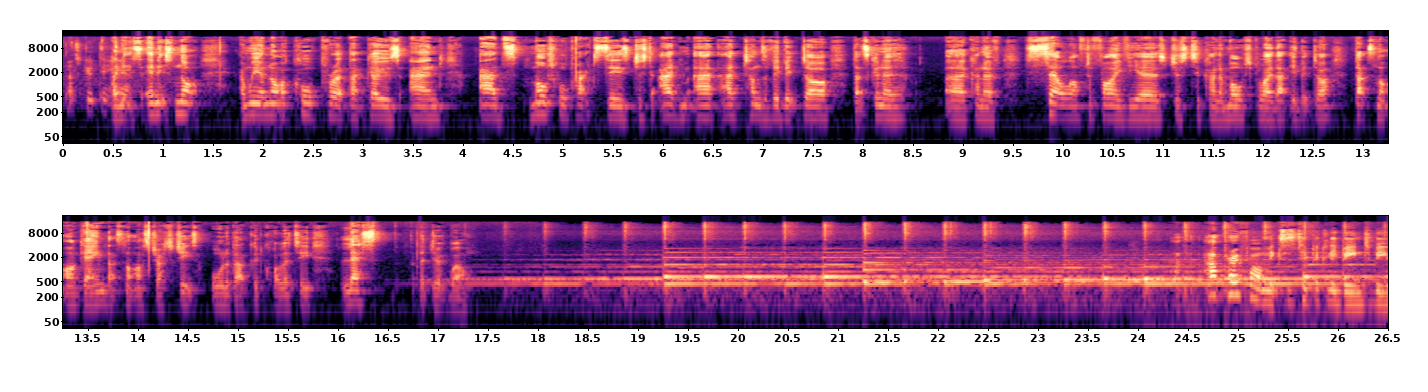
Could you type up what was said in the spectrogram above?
that's good to hear. And it's and it's not, and we are not a corporate that goes and adds multiple practices just to add add, add tons of EBITDA. That's gonna. Uh, kind of sell after five years just to kind of multiply that EBITDA. That's not our game. That's not our strategy. It's all about good quality. Less, but do it well. our profile mix has typically been to be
